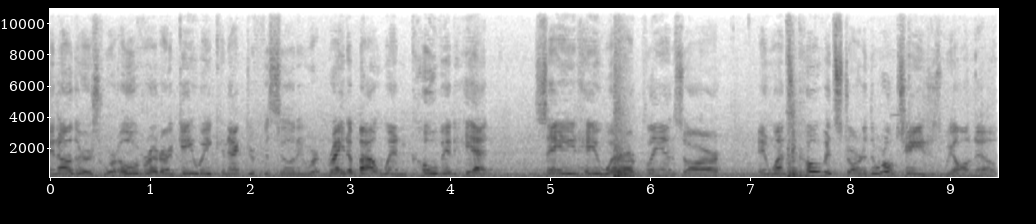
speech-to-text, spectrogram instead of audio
and others were over at our Gateway Connector facility right about when COVID hit, saying, hey, what our plans are. And once COVID started, the world changed, as we all know.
